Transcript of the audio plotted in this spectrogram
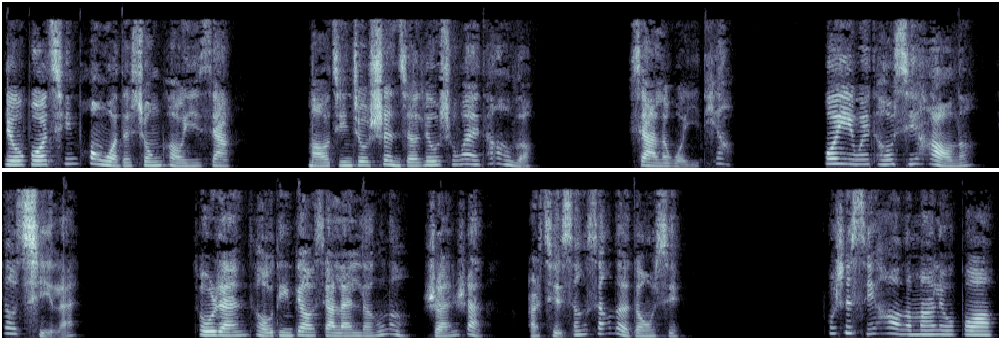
刘伯轻碰我的胸口一下，毛巾就顺着溜出外套了，吓了我一跳。我以为头洗好了要起来，突然头顶掉下来冷冷、软软而且香香的东西。不是洗好了吗，刘伯？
